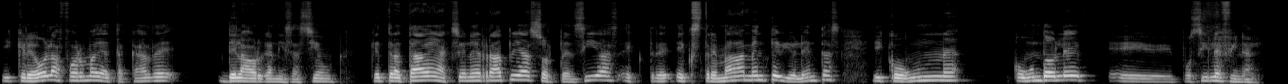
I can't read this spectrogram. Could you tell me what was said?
y creó la forma de atacar de, de la organización, que trataba en acciones rápidas, sorpresivas, extremadamente violentas y con, una, con un doble eh, posible final,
